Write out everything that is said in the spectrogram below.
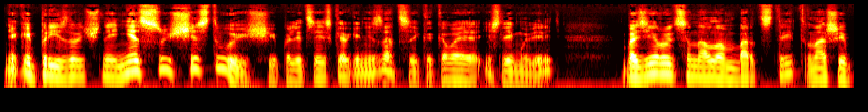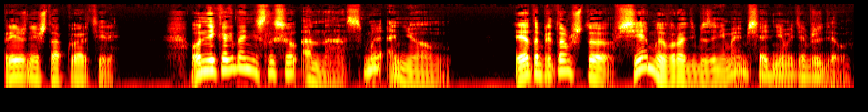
некой призрачной, несуществующей полицейской организации, каковая, если ему верить, базируется на Ломбард-стрит в нашей прежней штаб-квартире. Он никогда не слышал о нас, мы о нем. И это при том, что все мы вроде бы занимаемся одним и тем же делом.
